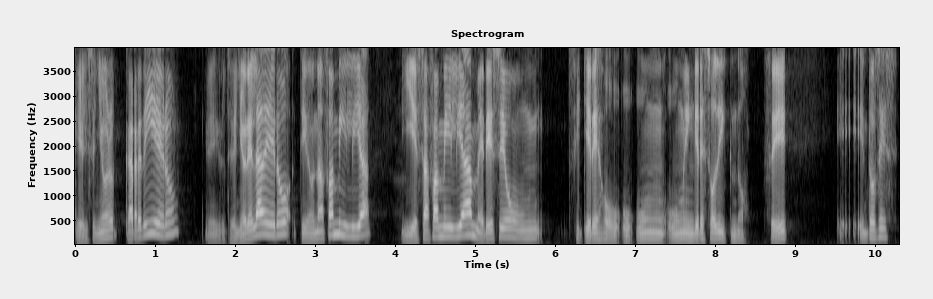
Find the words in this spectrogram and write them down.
que el señor carretillero, el señor heladero, tiene una familia y esa familia merece un, si quieres, un, ingreso digno, ¿sí? Eh, entonces,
